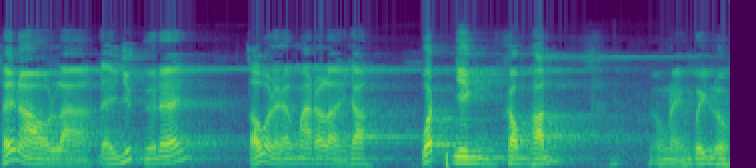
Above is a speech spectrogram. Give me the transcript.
Thế nào là đệ nhất ngựa đế? Tổ bồ đề đạt ma trả lời sao? Quách nhiên không thánh. Ông này không biết luôn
